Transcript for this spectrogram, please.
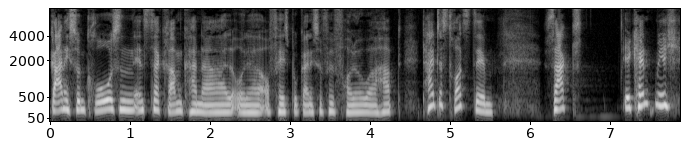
gar nicht so einen großen Instagram-Kanal oder auf Facebook gar nicht so viel Follower habt, teilt es trotzdem. Sagt Ihr kennt mich,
